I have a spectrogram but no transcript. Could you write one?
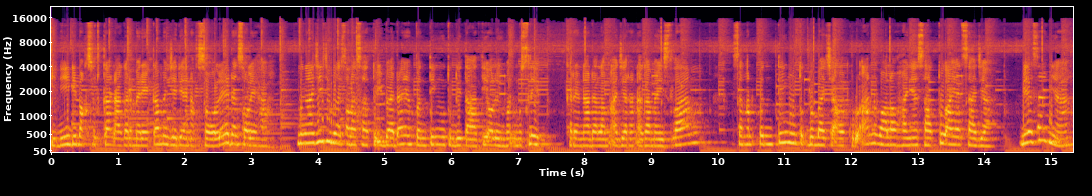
Ini dimaksudkan agar mereka menjadi anak soleh dan solehah. Mengaji juga salah satu ibadah yang penting untuk ditaati oleh umat muslim, karena dalam ajaran agama Islam, sangat penting untuk membaca Al-Quran walau hanya satu ayat saja. Biasanya,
